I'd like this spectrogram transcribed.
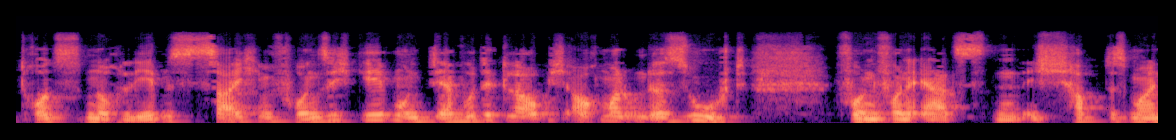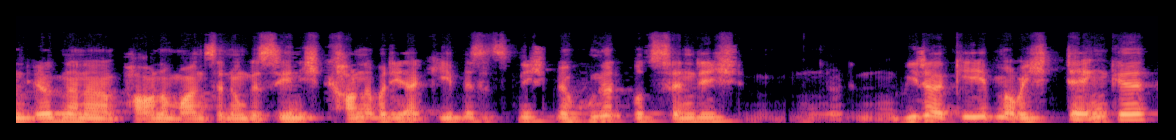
trotzdem noch Lebenszeichen von sich geben und der wurde, glaube ich, auch mal untersucht von, von Ärzten. Ich habe das mal in irgendeiner paranormalen Sendung gesehen. Ich kann aber die Ergebnisse jetzt nicht mehr hundertprozentig wiedergeben, aber ich denke,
